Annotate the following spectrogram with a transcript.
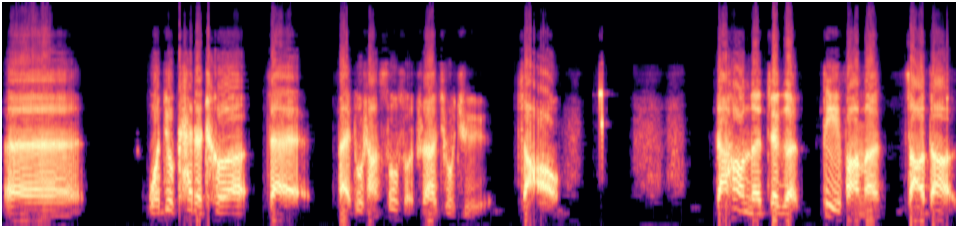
呃，我就开着车在百度上搜索资料就去找，然后呢，这个地方呢找到，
